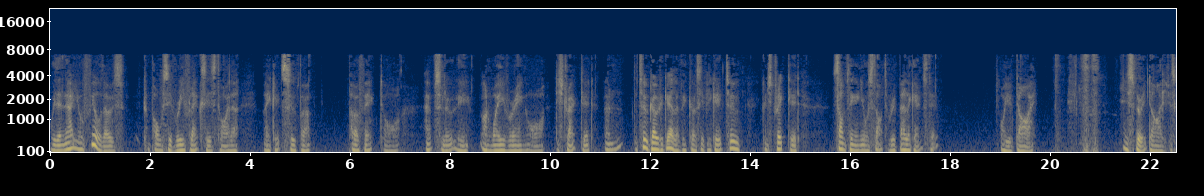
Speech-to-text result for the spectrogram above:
within that you'll feel those compulsive reflexes to either make it super perfect or absolutely unwavering or distracted. And the two go together because if you get too constricted, something in you will start to rebel against it. Or you die. Your spirit dies, you just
